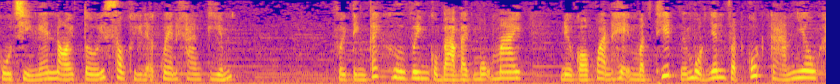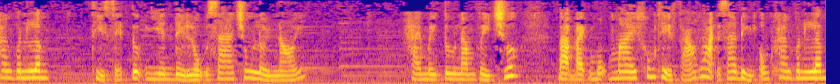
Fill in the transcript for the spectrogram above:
Cô chỉ nghe nói tới sau khi đã quen Khang Kiếm. Với tính cách hư vinh của bà Bạch Mộ Mai, Nếu có quan hệ mật thiết với một nhân vật cốt cán như ông Khang Vân Lâm Thì sẽ tự nhiên để lộ ra trong lời nói. 24 năm về trước, Bà Bạch Mộ Mai không thể phá hoại gia đình ông Khang Vân Lâm.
